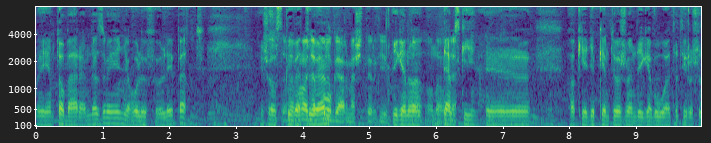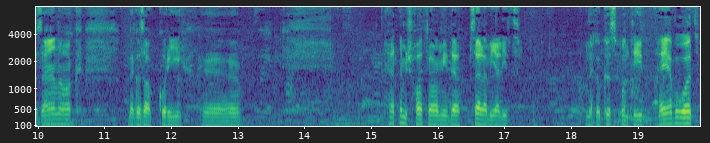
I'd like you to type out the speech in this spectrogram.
ilyen tabár rendezvény, ahol ő föllépett, és azt követően... a polgármester hív. Igen, a, a Demszki, aki egyébként törzs vendége volt a Tirosozának, meg az akkori hát nem is hatalmi, de szellemi elitnek a központi helye volt.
